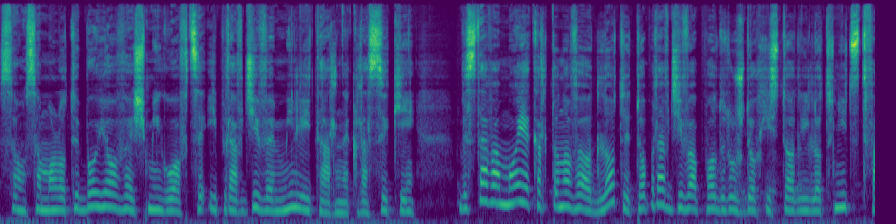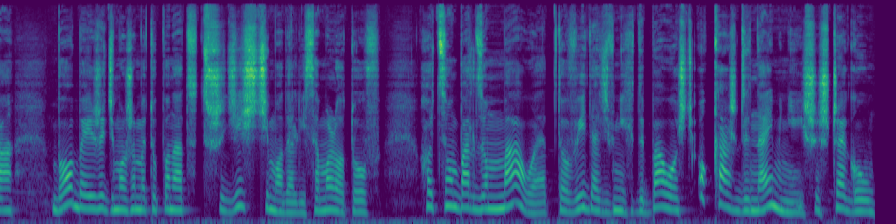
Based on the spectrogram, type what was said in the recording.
Są samoloty bojowe, śmigłowce i prawdziwe militarne klasyki. Wystawa Moje kartonowe odloty to prawdziwa podróż do historii lotnictwa, bo obejrzeć możemy tu ponad 30 modeli samolotów. Choć są bardzo małe, to widać w nich dbałość o każdy najmniejszy szczegół.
